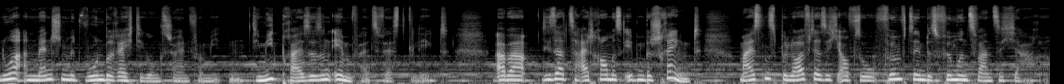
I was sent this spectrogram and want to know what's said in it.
nur an Menschen mit Wohnberechtigungsschein vermieten. Die Mietpreise sind ebenfalls festgelegt. Aber dieser Zeitraum ist eben beschränkt. Meistens beläuft er sich auf so 15 bis 25 Jahre.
